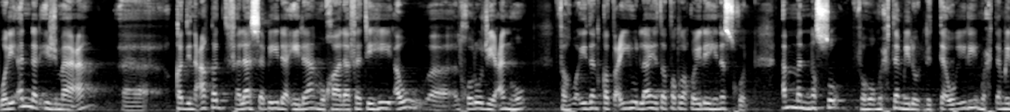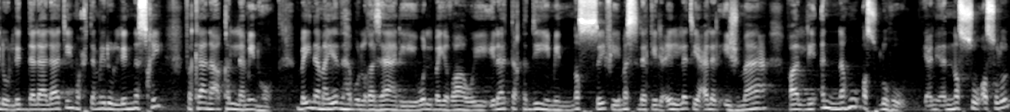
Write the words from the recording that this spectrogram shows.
ولأن الإجماع آه، قد انعقد فلا سبيل إلى مخالفته أو آه، الخروج عنه فهو إذا قطعي لا يتطرق إليه نسخ. أما النص فهو محتمل للتأويل محتمل للدلالات محتمل للنسخ فكان أقل منه. بينما يذهب الغزالي والبيضاوي إلى تقديم النص في مسلك العلة على الإجماع قال لأنه أصله يعني النص أصل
